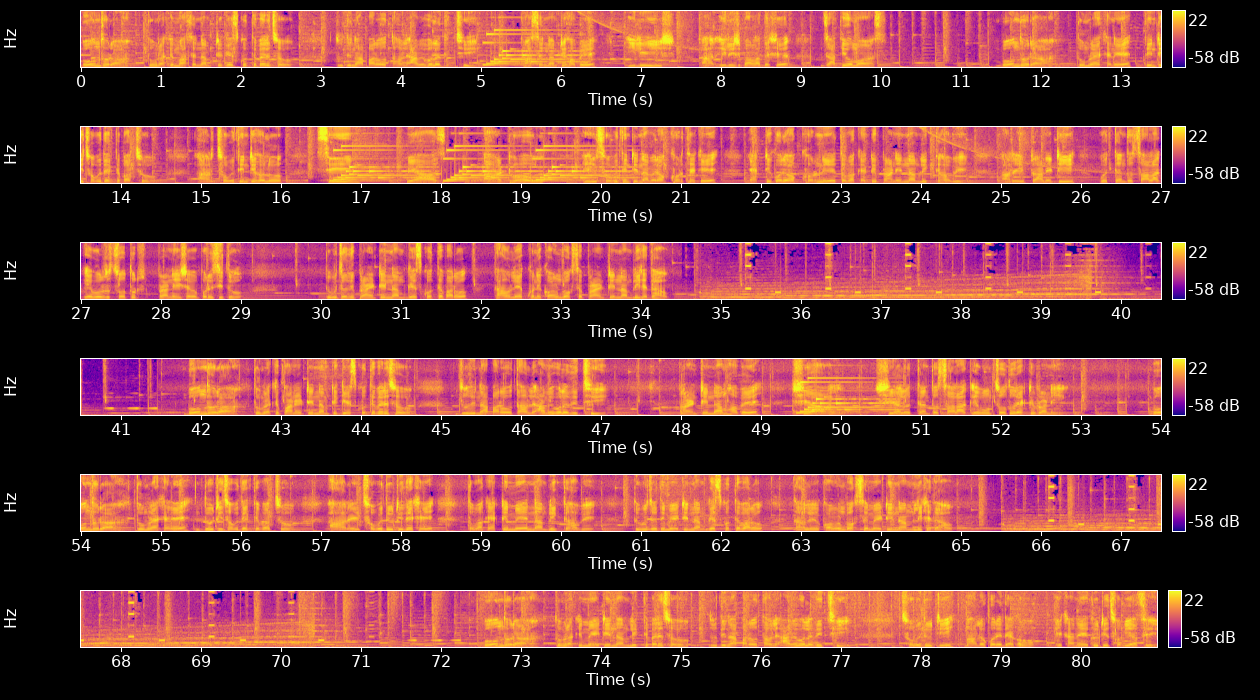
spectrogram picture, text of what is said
বন্ধুরা, তোমরা কি মাছের নামটি গেস করতে পেরেছ? যদি না পারো, তাহলে আমি বলে দিচ্ছি। মাছের নামটি হবে ইলিশ, আর ইলিশ বাংলাদেশের জাতীয় মাছ। বন্ধুরা, তোমরা এখানে তিনটি ছবি দেখতে পাচ্ছ। আর ছবি তিনটি হলো সিম, পেঁয়াজ আর ঢোল। এই ছবি তিনটি নামের অক্ষর থেকে একটি করে অক্ষর নিয়ে তোমাকে একটি প্রাণীর নাম লিখতে হবে। আর এই প্রাণীটি অত্যন্ত চালাক এবং চতুর প্রাণী হিসেবে পরিচিত। তুমি যদি প্রাণীটির নাম গেস করতে পারো, তাহলে এক্ষুনি কমেন্ট বক্সে প্রাণীটির নাম লিখে দাও। বন্ধুরা, তোমরা কি প্রাণীটির নামটি গেস করতে পেরেছ? যদি না পারো, তাহলে আমি বলে দিচ্ছি। প্রাণীটির নাম হবে শিয়াল। শিয়াল অত্যন্ত চালাক এবং চতুর একটি প্রাণী। বন্ধুরা, তোমরা এখানে দুইটি ছবি দেখতে পাচ্ছ। আর এই ছবি দুইটি দেখে তোমাকে একটি মেয়ের নাম লিখতে হবে। তুমি যদি মেয়েটির নাম গেস করতে পারো, তাহলে কমেন্ট বক্সে মেয়েটির নাম লিখে দাও। বন্ধুরা, তোমরা কি মেয়েটির নাম লিখতে পেরেছ? যদি না পারো, তাহলে আমি বলে দিচ্ছি। ছবি দুটি ভালো করে দেখো। এখানে দুটি ছবি আছে।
